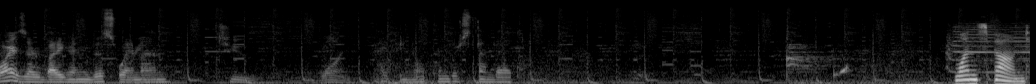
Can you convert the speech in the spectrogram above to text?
Why is everybody going this way, man? Two, one. I do not understand that. One spawned.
